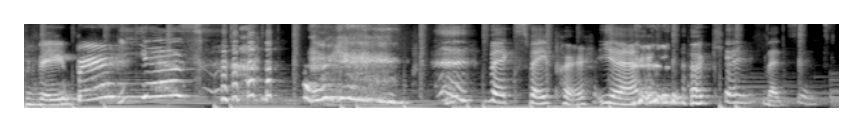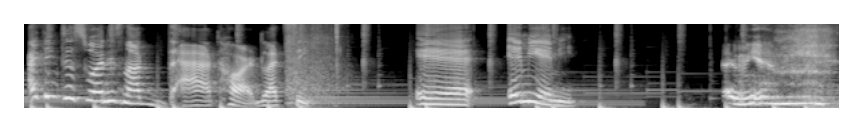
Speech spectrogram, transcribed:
Vapor? Yes. Okay. Vex Vapor. Yeah. okay, that's it. I think this one is not that hard. Let's see. Uh, MM. M-E-M-E.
